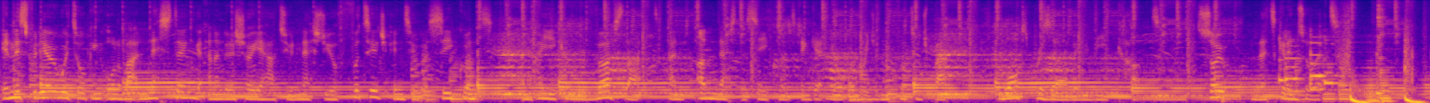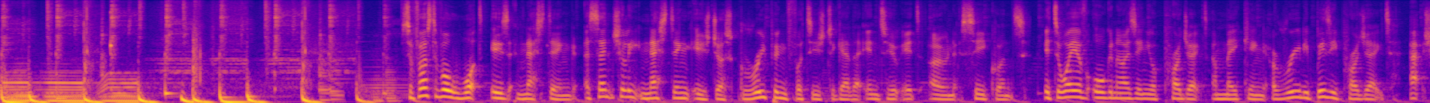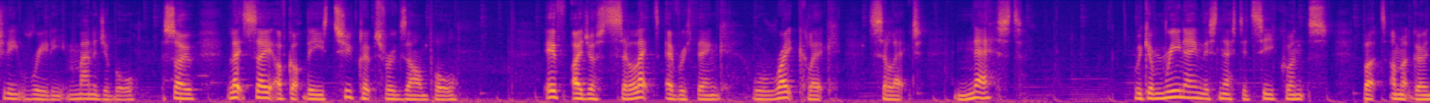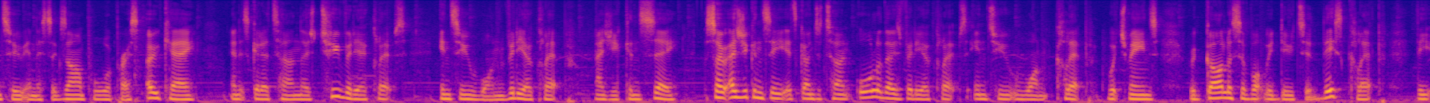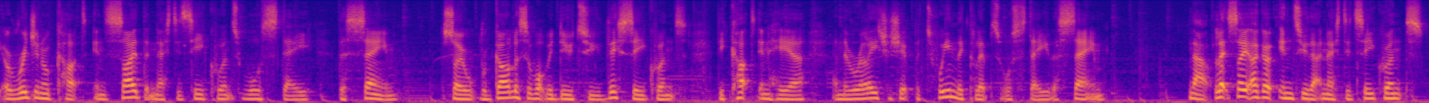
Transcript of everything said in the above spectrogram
In this video, we're talking all about nesting and I'm going to show you how to nest your footage into a sequence and how you can reverse that and unnest a sequence and get your original footage back whilst preserving the cut. So let's get into it. So first of all, what is nesting? Essentially, nesting is just grouping footage together into its own sequence. It's a way of organizing your project and making a really busy project actually really manageable. So let's say I've got these two clips, for example. If I just select everything, we'll right click, select nest, we can rename this nested sequence, but I'm not going to in this example. We'll press OK, and it's going to turn those two video clips into one video clip, as you can see. So as you can see, it's going to turn all of those video clips into one clip, which means regardless of what we do to this clip, the original cut inside the nested sequence will stay the same. So regardless of what we do to this sequence, the cut in here and the relationship between the clips will stay the same. Now, let's say I go into that nested sequence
